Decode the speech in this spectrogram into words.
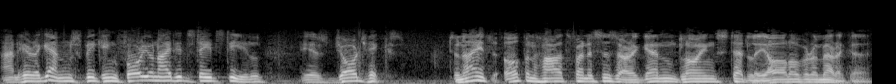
And here again, speaking for United States Steel, is George Hicks. Tonight, open hearth furnaces are again glowing steadily all over America.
